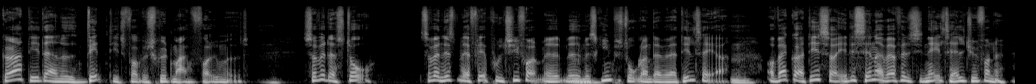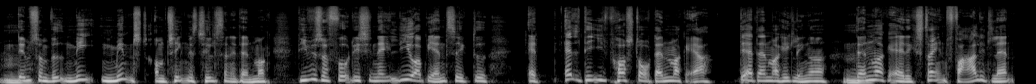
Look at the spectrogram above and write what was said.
gør det, der er nødvendigt for at beskytte mig på folkemødet, mm. så vil der stå så vil der næsten være flere politifolk med, med mm. maskinpistoler, end der vil være deltagere. Mm. Og hvad gør det så? Ja, det sender i hvert fald et signal til alle djøfferne. Mm. Dem, som ved me- mindst om tingenes tilstand i Danmark, de vil så få det signal lige op i ansigtet, at alt det, I påstår, Danmark er, det er Danmark ikke længere. Mm. Danmark er et ekstremt farligt land,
